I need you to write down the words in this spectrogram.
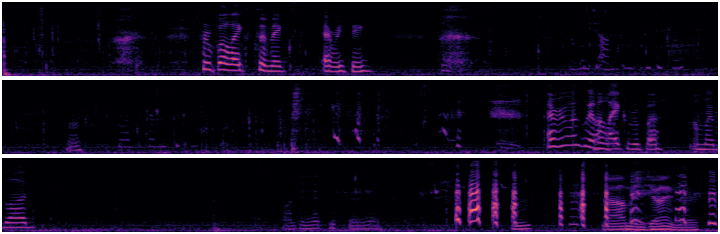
Rupa likes to mix everything. Everyone's gonna oh. like Rupa on my blogs. What oh, the heck is serious? hmm? I'm enjoying this.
